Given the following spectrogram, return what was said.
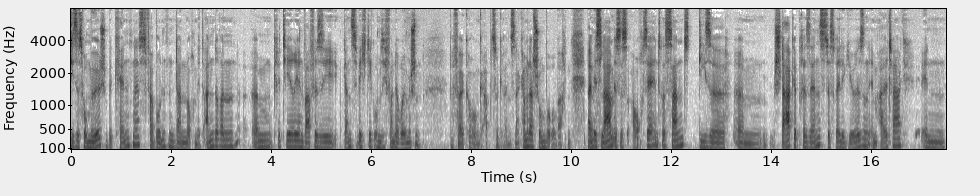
dieses homöische Bekenntnis, verbunden dann noch mit anderen ähm, Kriterien, war für sie ganz wichtig, um sich von der römischen Bevölkerung abzugrenzen. Da kann man das schon beobachten. Beim Islam ist es auch sehr interessant, diese ähm, starke Präsenz des Religiösen im Alltag in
